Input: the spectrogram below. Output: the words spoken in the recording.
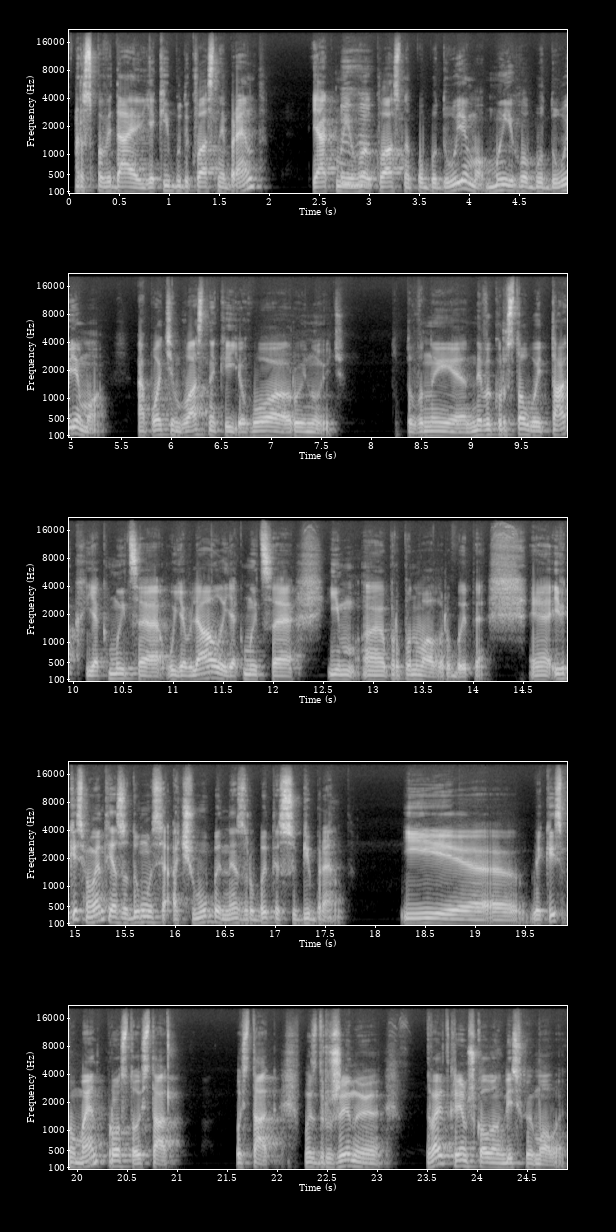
розповідаю, який буде класний бренд. Як ми його класно побудуємо, ми його будуємо, а потім власники його руйнують. Тобто вони не використовують так, як ми це уявляли, як ми це їм е, пропонували робити. Е, і в якийсь момент я задумався: а чому би не зробити собі бренд? І е, в якийсь момент просто ось так: ось так. Ми з дружиною. Давай відкриємо школу англійської мови.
